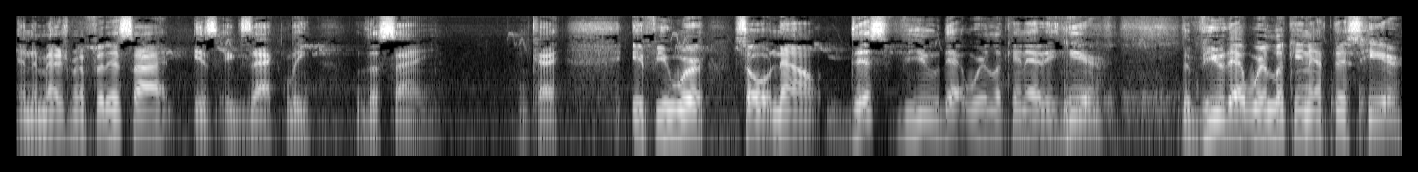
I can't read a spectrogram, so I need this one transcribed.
and the measurement for this side is exactly the same. Okay. If you were, so now this view that we're looking at it here, the view that we're looking at this here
